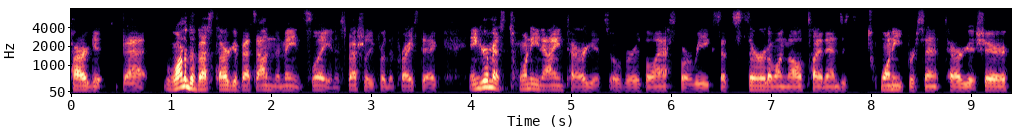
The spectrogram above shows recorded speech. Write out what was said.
target bet, one of the best target bets on the main slate, and especially for the price tag. Ingram has 29 targets over the last four weeks. That's third among all tight ends. It's 20% target share,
